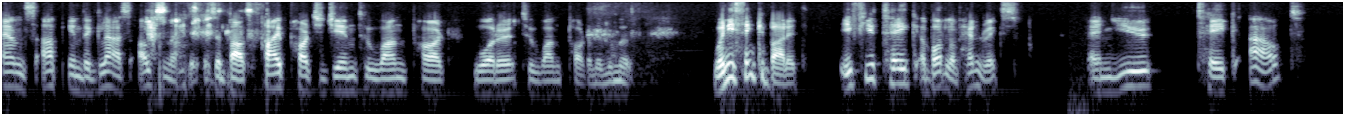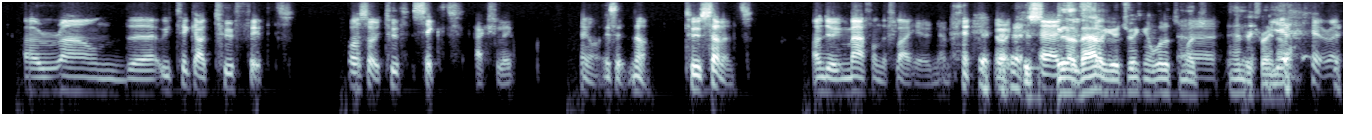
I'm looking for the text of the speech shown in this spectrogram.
ends up in the glass ultimately is about five parts gin to one part water to one part of the vermouth. When you think about it, if you take a bottle of Hendrick's and you take out around, uh, we take out two fifths, oh sorry, two sixths actually. Hang on, is it no two sevenths? I'm doing math on the fly here. Alright. It's Uh, that you're drinking a little too much Uh, Hendrick's right yeah, right.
